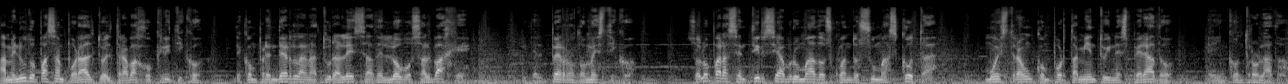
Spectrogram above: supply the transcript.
a menudo pasan por alto el trabajo crítico de comprender la naturaleza del lobo salvaje y del perro doméstico, solo para sentirse abrumados cuando su mascota muestra un comportamiento inesperado e incontrolado.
